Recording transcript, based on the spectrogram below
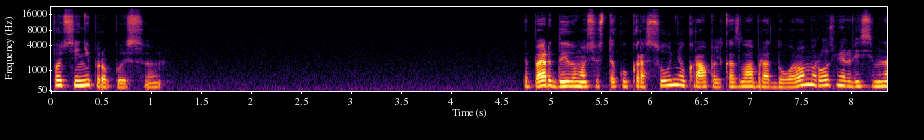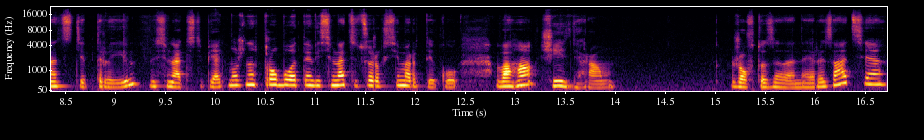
По ціні прописую. Тепер дивимося ось таку красуню, крапелька з лабрадором, розмір 18,3, 18,5 можна спробувати, 18,47 артикул, вага 6 грам. Жовто-зелена іризація.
